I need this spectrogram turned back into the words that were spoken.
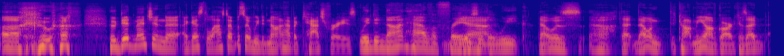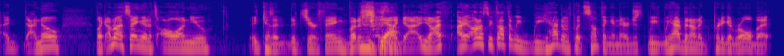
uh, who who did mention that I guess the last episode we did not have a catchphrase. We did not have a phrase Yeah. of the week. That was uh, that that one caught me off guard because I, I I know like I'm not saying that it's all on you because it, it's your thing, but it's just Yeah. like I, you know I, I honestly thought that we we had to have put something in there. Just we, we had been on a pretty good roll, but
